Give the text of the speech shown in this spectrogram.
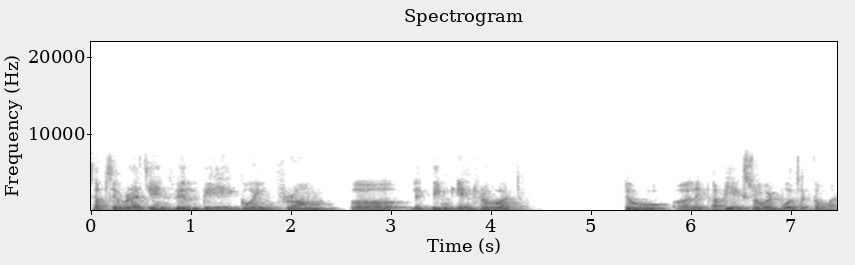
सबसे बड़ा change will be going from uh, like being introvert to uh, like अभी extrovert बोल सकता हूँ मैं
